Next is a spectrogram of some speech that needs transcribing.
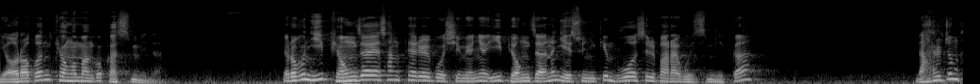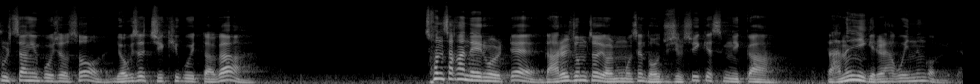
여러 번 경험한 것 같습니다. 여러분 이 병자의 상태를 보시면요. 이 병자는 예수님께 무엇을 바라고 있습니까? 나를 좀 불쌍히 보셔서 여기서 지키고 있다가 천사가 내려올 때 나를 좀 저 연못에 넣어 주실 수 있겠습니까? 라는 얘기를 하고 있는 겁니다.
